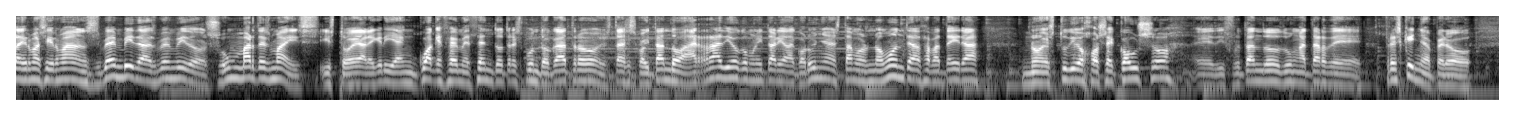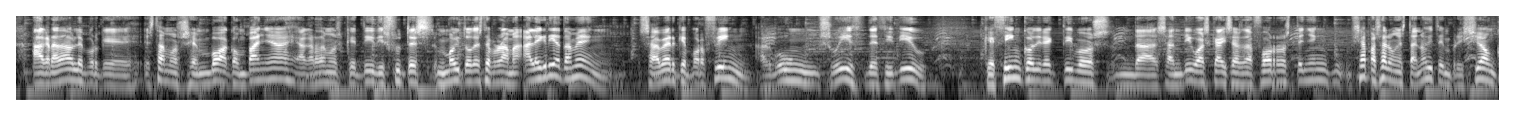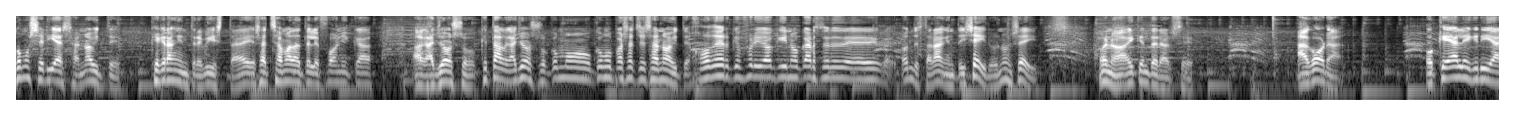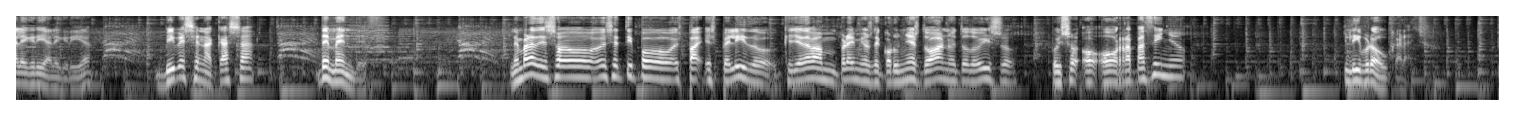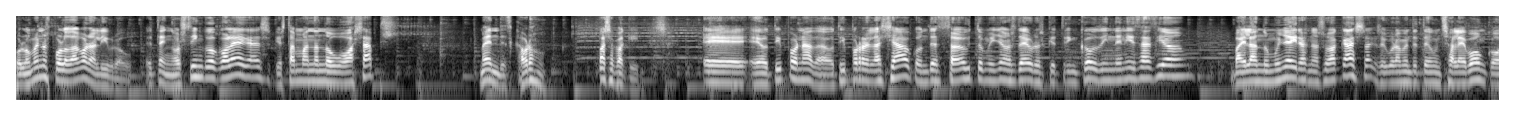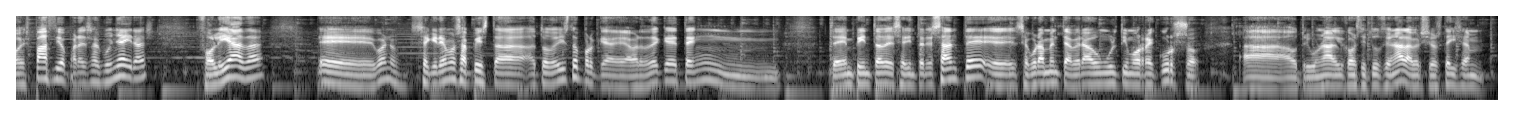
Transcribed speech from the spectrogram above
Ola, irmás e irmáns, benvidas, benvidos. Un martes máis, isto é Alegría en Cuac FM 103.4 Estás escoitando a Radio Comunitaria da Coruña. Estamos no Monte da Zapateira No estudio José Couso eh, Disfrutando dunha tarde fresquiña Pero agradable porque estamos en boa compaña E agardamos que ti disfrutes moito deste programa. Alegría tamén saber que por fin algún suiz decidiu que cinco directivos das antiguas caixas de aforros teñen xa pasaron esta noite en prisión. Como sería esa noite? Que gran entrevista, eh? esa chamada telefónica a Galloso. Que tal, Galloso? Como como pasache esa noite? Joder, que frío aquí no cárcere de onde estarán en Teixeiro, non sei. Bueno, hai que enterarse. Agora, o que alegría, alegría, alegría. Vives na casa de Méndez. Lembrades o, ese tipo espa, espelido que lle daban premios de Coruñés do ano e todo iso? Pois o, o rapaciño librou, caracho. Polo menos polo de agora librou. E ten os cinco colegas que están mandando whatsapps. Méndez, cabrón, pasa pa aquí. E, e o tipo nada, o tipo relaxado con 18 millóns de euros que trincou de indemnización bailando muñeiras na súa casa, que seguramente ten un chalebón co espacio para esas muñeiras, foliada, Eh, bueno, seguiremos a pista a todo isto porque a verdade é que ten ten pinta de ser interesante, eh, seguramente haberá un último recurso ao Tribunal Constitucional a ver se os deixan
